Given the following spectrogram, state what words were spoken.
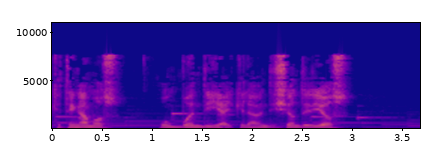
Que tengamos un buen día y que la bendición de Dios,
